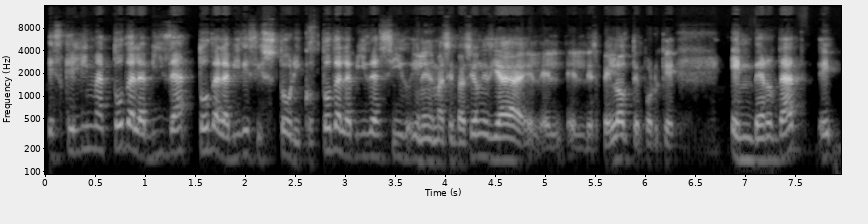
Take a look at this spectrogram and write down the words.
es que Lima toda la vida, toda la vida es histórico, toda la vida ha sido, y la emancipación es ya el, el- el despelote, porque en verdad, eh,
